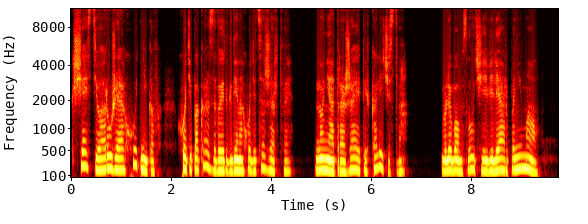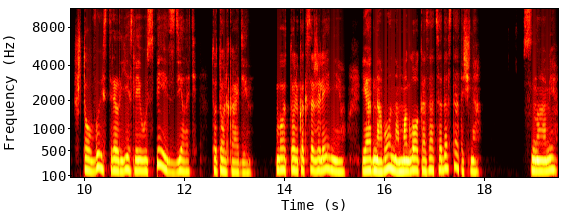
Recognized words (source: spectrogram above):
К счастью, оружие охотников хоть и показывает, где находятся жертвы, но не отражает их количество. В любом случае, Вильяр понимал, что выстрел, если и успеет сделать, то только один. Вот только, к сожалению, и одного нам могло оказаться достаточно — «С нами?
